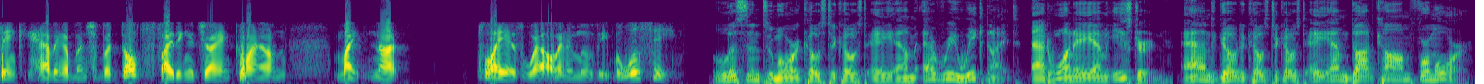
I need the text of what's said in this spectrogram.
think having a bunch of adults fighting a giant clown might not play as well in a movie, but we'll see. Listen to more Coast to Coast AM every weeknight at 1 a.m. Eastern and go to coasttocoastam.com for more.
